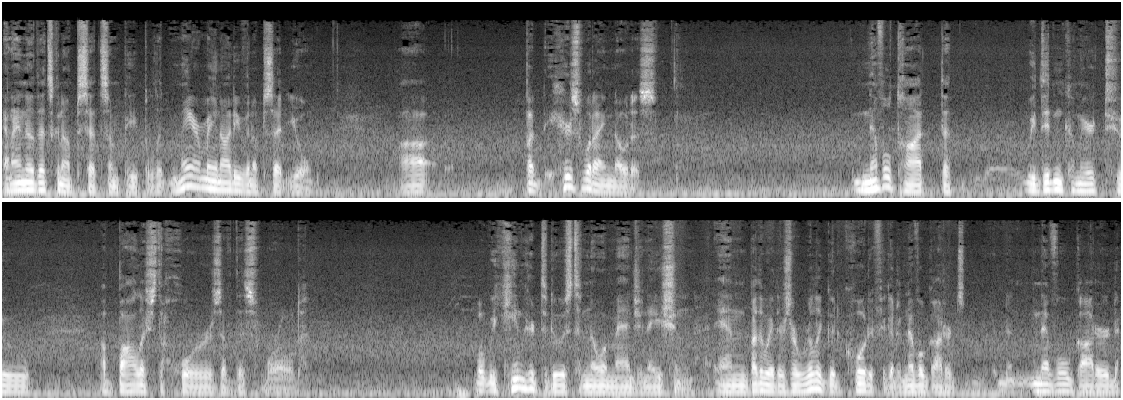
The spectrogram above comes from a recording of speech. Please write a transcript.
And I know that's going to upset some people. It may or may not even upset you. Uh, but here's what I notice Neville taught that we didn't come here to abolish the horrors of this world. What we came here to do is to know imagination. And by the way, there's a really good quote if you go to Neville Goddard's Neville Goddard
